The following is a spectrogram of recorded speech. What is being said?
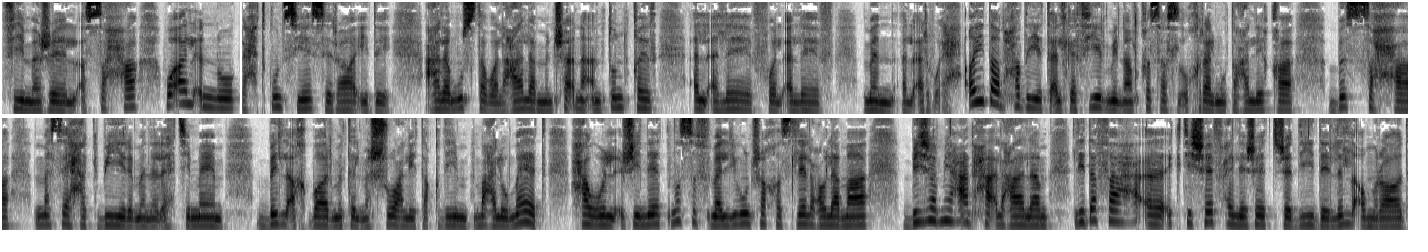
في مجال الصحة وقال أنه رح تكون سياسة رائدة على مستوى العالم من شأنها أن تنقذ الألاف والألاف من الأرواح أيضا حظيت الكثير من القصص الأخرى المتعلقة بالصحة مساحة كبيرة من الاهتمام بالأخبار مثل مشروع لتقديم معلومات حول جينات نصف مليون شخص للعلماء بجميع أنحاء العالم لدفع اكتشاف علاجات جديدة للأمراض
